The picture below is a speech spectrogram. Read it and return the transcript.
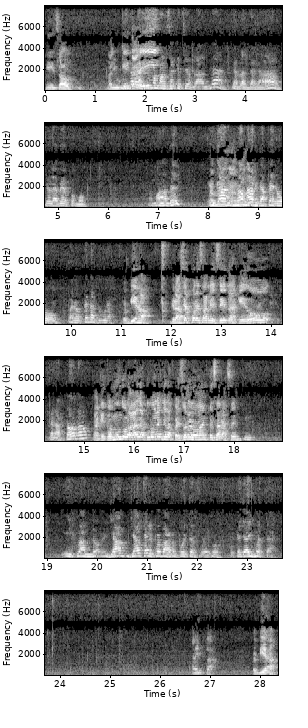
Y sol. La yuquita Mira, ahí. la yuca parece que se ablanda, se ablandará. Yo la veo como. Vamos a ver. Ella no amarga, pero, pero queda dura. Pues vieja, gracias por esa receta. Quedó Pero todo, para que todo el mundo la haga. Tú verás que las personas lo van a empezar a hacer. sí. Y cuando ya, ya se le puede bajar un poquito el fuego, porque ya mismo está. Ahí está. Pues vieja,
